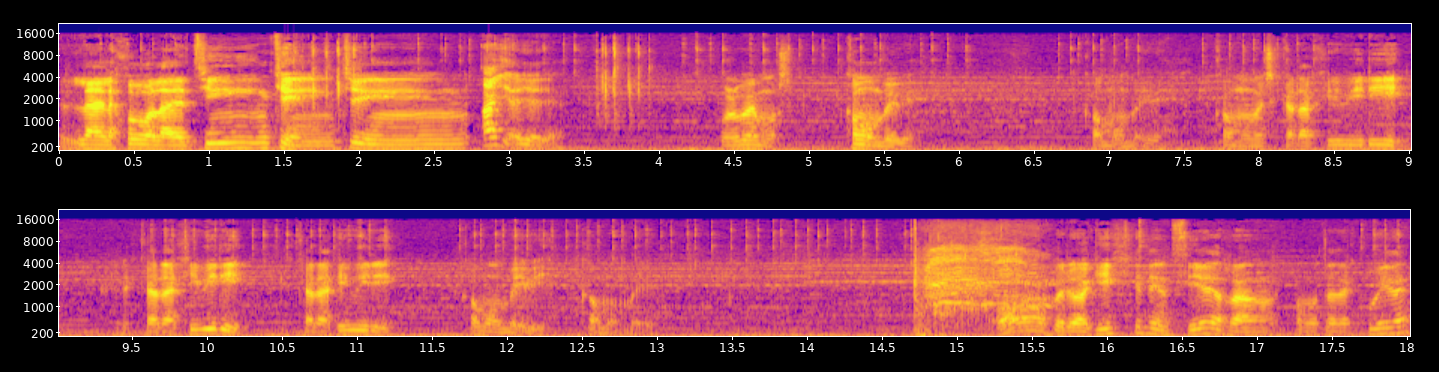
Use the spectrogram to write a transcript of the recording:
la del juego, la de chin, chin, chin. Ay, ay, ay, ay. Volvemos. Come on, baby. Come on, baby. Come on, escarajibiri. Escarajibiri. Escarajibiri. Come on, baby. Come on, baby. Oh, pero aquí es que te encierran. Como te descuides.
